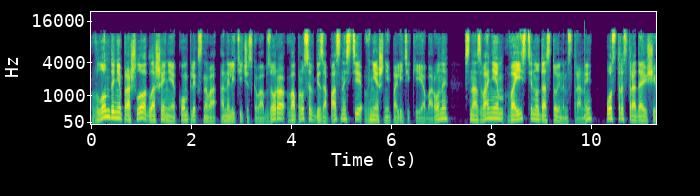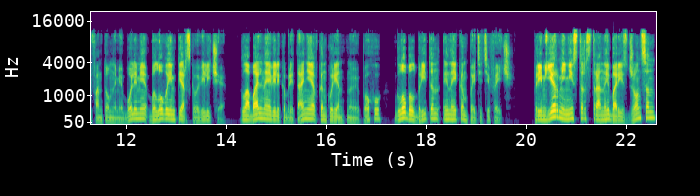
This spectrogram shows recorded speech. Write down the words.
В Лондоне прошло оглашение комплексного аналитического обзора вопросов безопасности, внешней политики и обороны с названием «Воистину достойным страны, остро страдающей фантомными болями былого имперского величия. Глобальная Великобритания в конкурентную эпоху, Global Britain in a Competitive Age». Премьер-министр страны Борис Джонсон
